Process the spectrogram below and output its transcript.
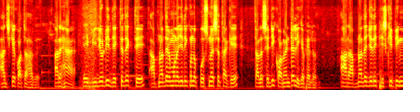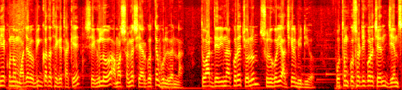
আজকে কথা হবে। আর হ্যাঁ এই ভিডিওটি দেখতে দেখতে আপনাদের মনে যদি কোনো প্রশ্ন এসে থাকে, তাহলে সেটি কমেন্টে লিখে ফেলুন। আর আপনাদের যদি ফিসকিপিং নিয়ে কোনো মজার অভিজ্ঞতা থেকে থাকে, সেগুলো আমার সঙ্গে শেয়ার করতে ভুলবেন না। তো আর দেরি না করে চলুন শুরু করি আজকের ভিডিও প্রথম প্রশ্নটি করেছেন জেমস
